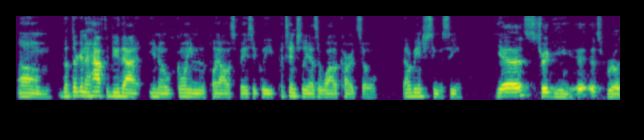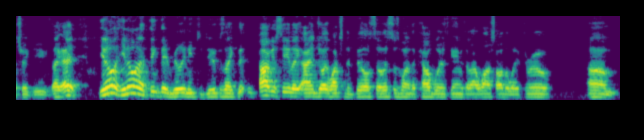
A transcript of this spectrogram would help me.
Um, but they're going to have to do that, you know, going into the playoffs, basically, potentially as a wild card. So that'll be interesting to see. Yeah, it's tricky. It's real tricky. Like I, you know, you know what I think they really need to do because, like, obviously, like I enjoy watching the Bills, so this was one of the Cowboys games that I watched all the way through. Um,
